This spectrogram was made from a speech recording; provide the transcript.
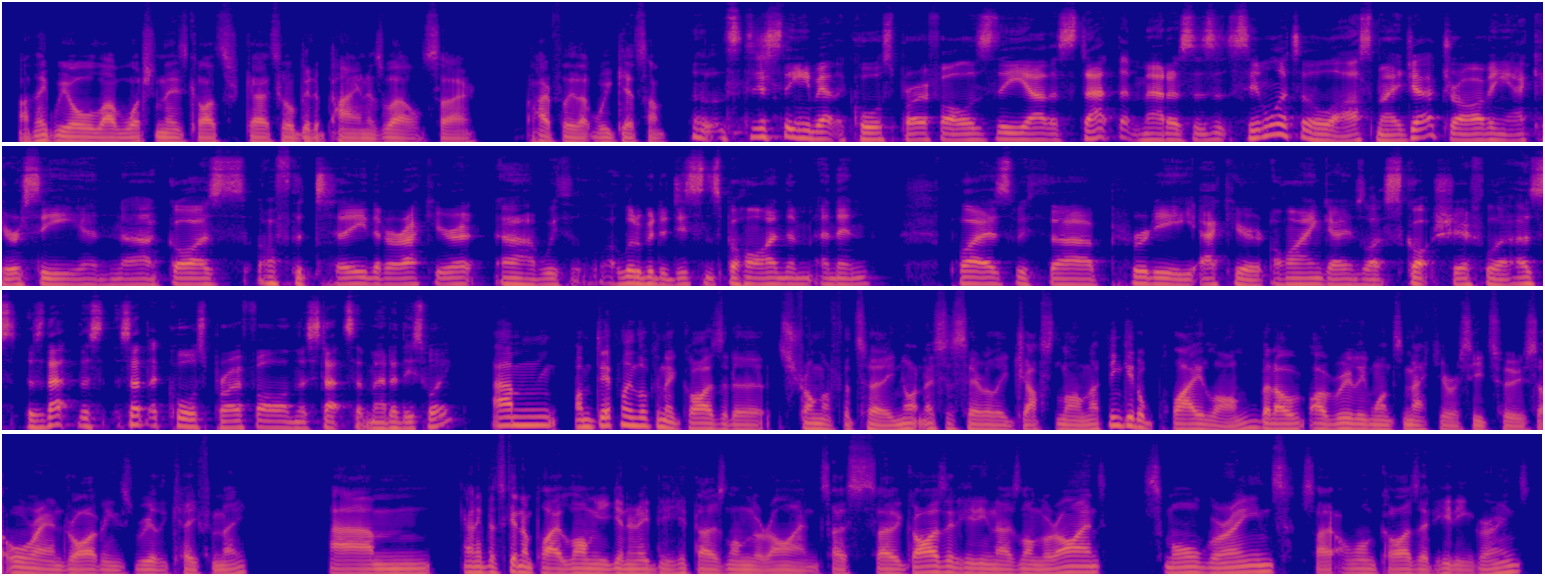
I think we all love watching these guys go through a bit of pain as well. So hopefully that we get some. Just thinking about the course profile, is the uh, the stat that matters? Is it similar to the last major, driving accuracy and uh, guys off the tee that are accurate uh, with a little bit of distance behind them, and then players with uh, pretty accurate iron games like Scott Scheffler. Is, is that the, is that the course profile and the stats that matter this week? Um, I'm definitely looking at guys that are strong off the tee, not necessarily just long. I think it'll play long, but I, I really want some accuracy too. So all round driving is really key for me. Um, and if it's going to play long, you're going to need to hit those longer irons. So, so guys that are hitting those longer irons, small greens. So I want guys that are hitting greens.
